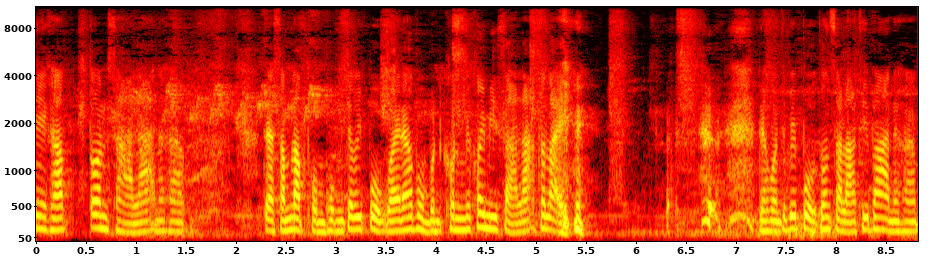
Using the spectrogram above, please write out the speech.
นี่ครับ ต้นสาระนะครับ แต่สำหรับผมผมจะไปปลูกไว้นะครับผมเป็นคนไม่ค่อยมีสาระเท่าไหร่ เดี๋ยวผมจะไปปลูกต้นสาระที่บ้านนะครับ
